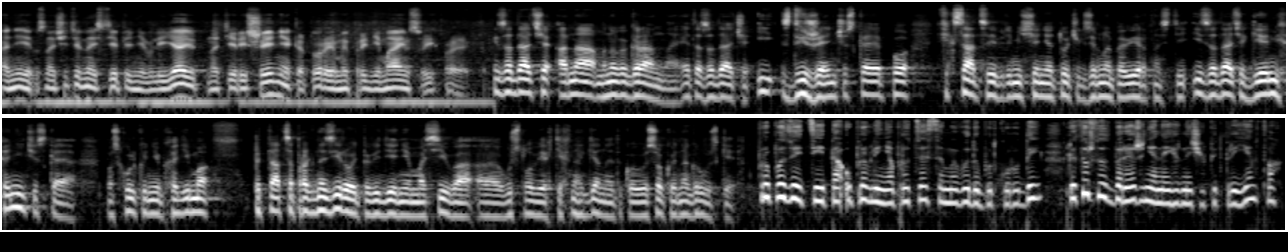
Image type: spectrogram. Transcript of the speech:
они в значительной степени влияют на те решения, которые мы принимаем в своих проектах. И Задача, она многогранная. Это задача и сдвиженческая по фиксации перемещения точек земной поверхности, и задача геомеханическая, поскольку необходимо пытаться прогнозировать поведение массива э, в условиях техногенной такой высокой нагрузки. Пропозиції та управління процесами видобутку руди, ресурсозбереження на гірничих підприємствах,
